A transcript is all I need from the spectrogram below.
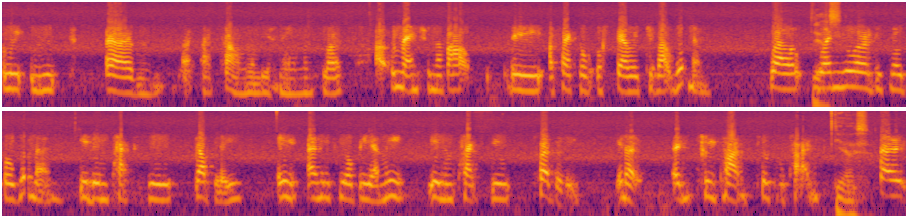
we, we um, I, I can't remember his name, but uh, mentioned about the effect of austerity about women well, yes. when you are a disabled woman, it impacts you doubly, and if you're BME, it impacts you trebly, you know, and three times, triple times. Yes. So,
